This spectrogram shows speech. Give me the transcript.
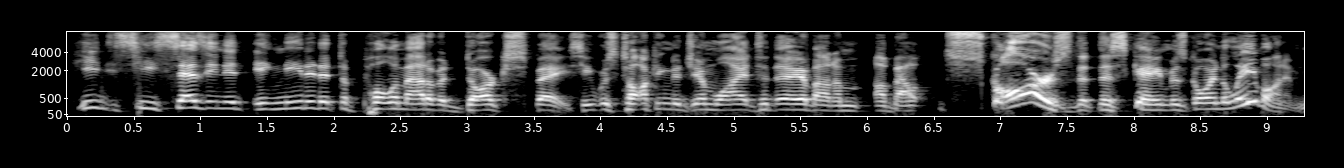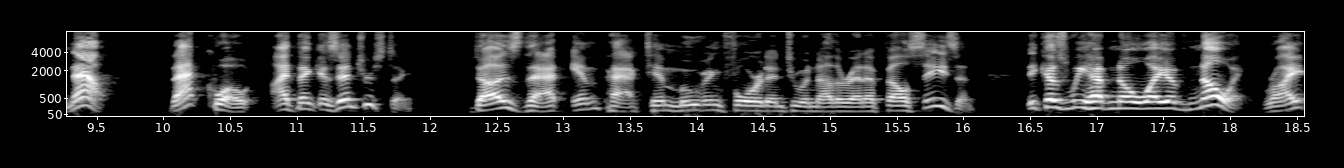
He, he says he, need, he needed it to pull him out of a dark space. He was talking to Jim Wyatt today about him about scars that this game is going to leave on him. Now, that quote I think is interesting. Does that impact him moving forward into another NFL season? Because we have no way of knowing, right?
